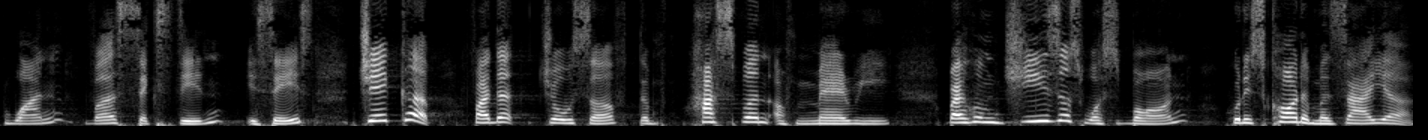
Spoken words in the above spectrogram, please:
1, verse 16, it says, Jacob fathered Joseph, the husband of Mary, by whom Jesus was born, who is called the Messiah.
